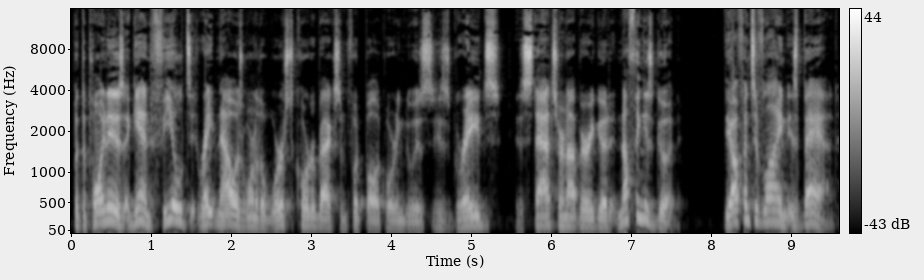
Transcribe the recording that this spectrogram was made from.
But the point is, again, Fields right now is one of the worst quarterbacks in football according to his, his grades. His stats are not very good. Nothing is good. The offensive line is bad.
